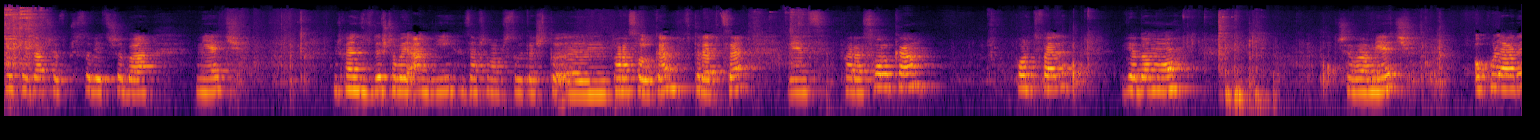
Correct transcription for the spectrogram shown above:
klucze zawsze przy sobie trzeba mieć. Mieszkając w deszczowej Anglii, zawsze mam przy sobie też to, ym, parasolkę w torebce, więc parasolka, portfel, wiadomo, trzeba mieć. Okulary,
